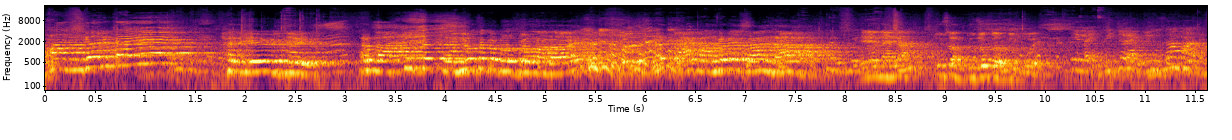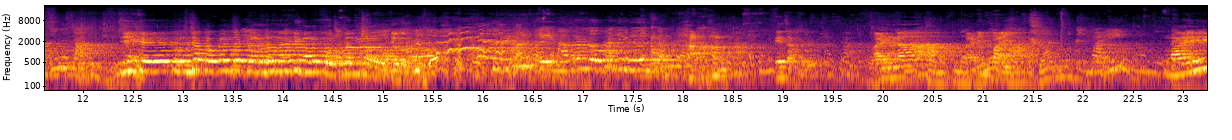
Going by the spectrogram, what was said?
भानगड काय अरे विजय अरे लागतो त्या पोलिओचा का डोस घेऊन आलाय अरे काय भानगड आहे सांग ना हे नाही ना तू सांग तुझं कर्तृत्व आहे हे नाही विजय तुझा मला तू सांग ठीक आहे तुमच्या दोघांचं ठरलं ना की मला पोस्टानं चालू हे बघ ठीक आहे आपण दोघांनी मिळून करूया हे चांगलं अण्णा आणि पायी माई नाही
